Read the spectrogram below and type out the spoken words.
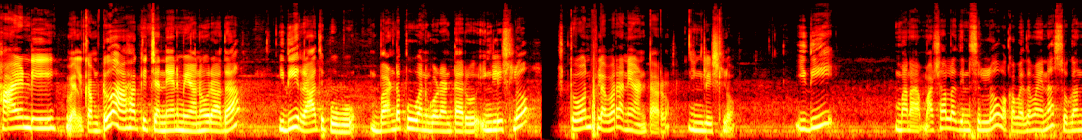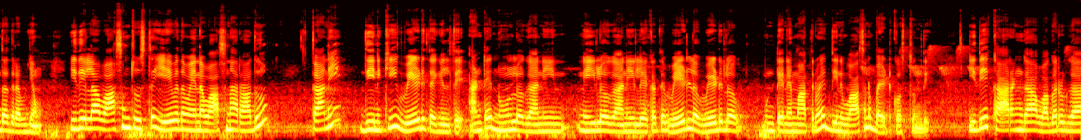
హాయ్ అండి. Welcome to Aha kitchen. నేను మీ అనురాధ. ఇది రాతి పువ్వు. బండ పువ్వు అని కూడా అంటారు. ఇంగ్లీష్లో స్టోన్ ఫ్లవర్ అని అంటారు. ఇంగ్లీష్లో. ఇది మన మసాలా దినుసుల్లో ఒక విధమైన సుగంధ ద్రవ్యం. ఇది ఇలా వాసన చూస్తే ఏ విధమైన వాసన రాదు. కానీ దీనికి వేడి తగిలితే అంటే నూనెలో కానీ నెయ్యిలో కానీ లేకపోతే వేడిలో వేడిలో ఉంటేనే మాత్రమే దీని వాసన బయటకు వస్తుంది ఇది కారంగా వగరుగా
